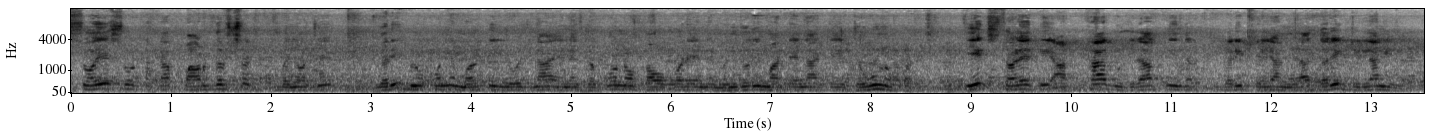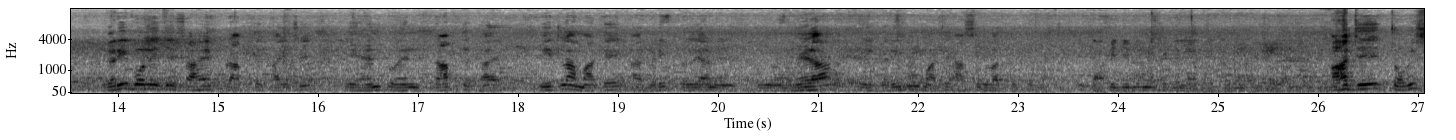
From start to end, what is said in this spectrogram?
સોએ સો ટકા પારદર્શક બન્યો છે. ગરીબ લોકોને મળતી યોજના એને ધક્કો ન ખાવો પડે એને મંજૂરી માટેના કે જવું ન પડે. એક સ્થળેથી આખા ગુજરાતની અંદર ગરીબ કલ્યાણ મેળા દરેક જિલ્લાની અંદર ગરીબોને જે સહાય પ્રાપ્ત થાય છે, એ હેન્ડ ટુ હેન્ડ પ્રાપ્ત થાય એટલા માટે આ ગરીબ કલ્યાણ મેળા એ ગરીબો માટે આશીર્વાદ રૂપે છે. તાપી જિલ્લામાં કેટલા લાભાર્થીઓને આજે ચોવીસ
